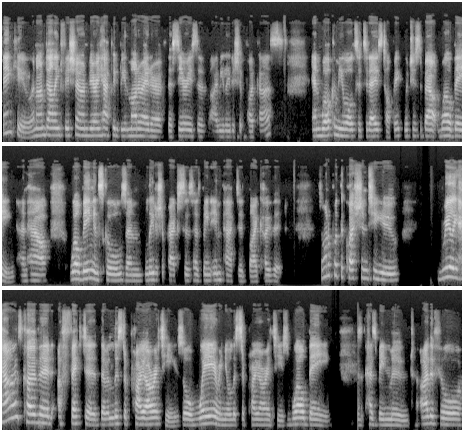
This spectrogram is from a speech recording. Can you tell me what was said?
Thank you. And I'm Darlene Fisher. I'm very happy to be the moderator of the series of IB Leadership podcasts and welcome you all to today's topic, which is about well-being and how well-being in schools and leadership practices has been impacted by COVID. So I want to put the question to you, really, how has COVID affected the list of priorities or where in your list of priorities well-being has been moved, either for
